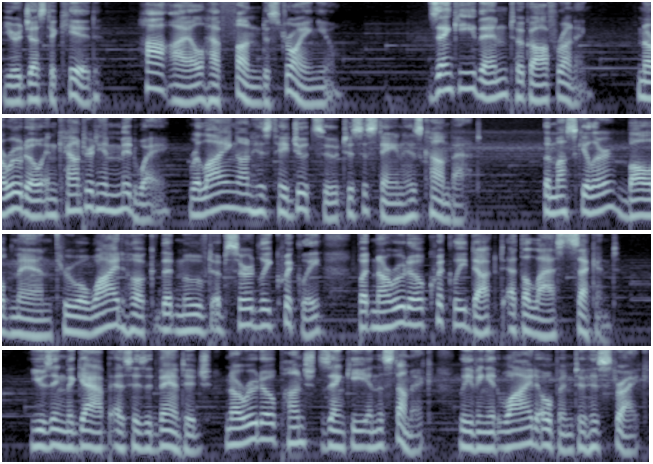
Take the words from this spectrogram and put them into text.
You're just a kid. Ha, I'll have fun destroying you. Zenki then took off running. Naruto encountered him midway, relying on his taijutsu to sustain his combat. The muscular, bald man threw a wide hook that moved absurdly quickly, but Naruto quickly ducked at the last second. Using the gap as his advantage, Naruto punched Zenki in the stomach, leaving it wide open to his strike.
